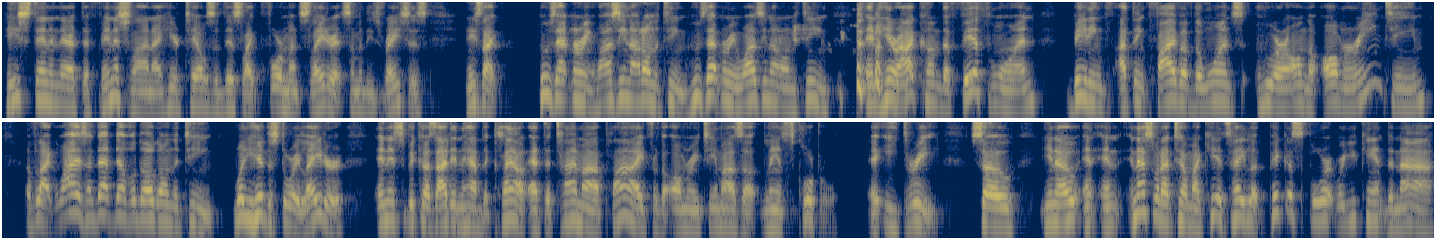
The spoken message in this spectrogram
he's standing there at the finish line. I hear tales of this like four months later at some of these races. And he's like, Who's that Marine? Why is he not on the team? Who's that Marine? Why is he not on the team? and here I come, the fifth one, beating, I think, five of the ones who are on the All Marine team of like, why isn't that devil dog on the team? Well, you hear the story later, and it's because I didn't have the clout. At the time I applied for the All Marine team, I was a Lance Corporal at E3. So, you know, and, and, and that's what I tell my kids. Hey, look, pick a sport where you can't deny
